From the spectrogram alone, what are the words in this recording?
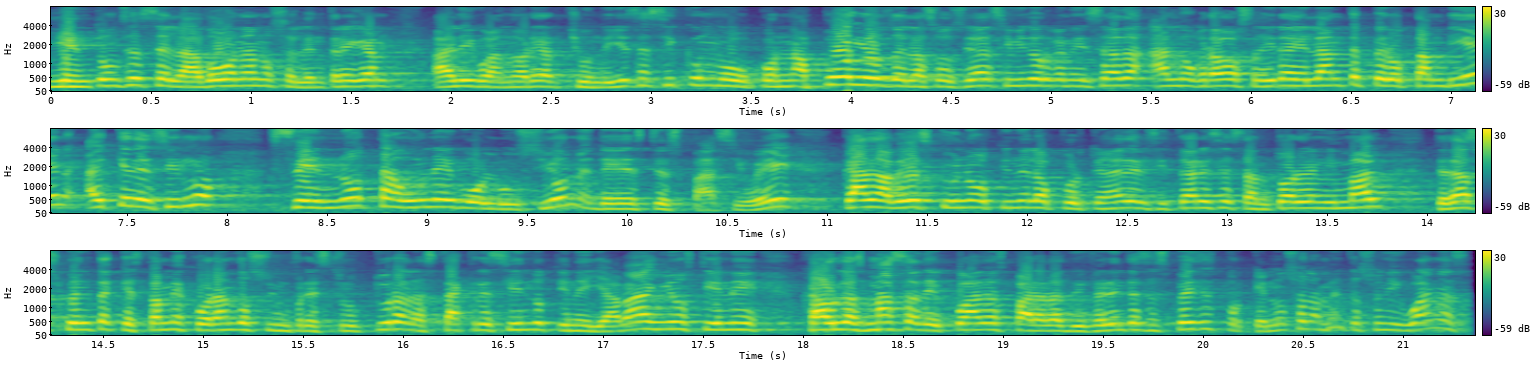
y entonces se la donan o se le entregan al iguanario Archunde. Y es así como con apoyos de la sociedad civil organizada han logrado salir adelante, pero también hay que decirlo, se nota una evolución de este espacio. ¿Eh? Cada vez que uno tiene la oportunidad de visitar ese santuario animal, te das cuenta que está mejorando su infraestructura estructura la está creciendo, tiene ya baños, tiene jaulas más adecuadas para las diferentes especies, porque no solamente son iguanas,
